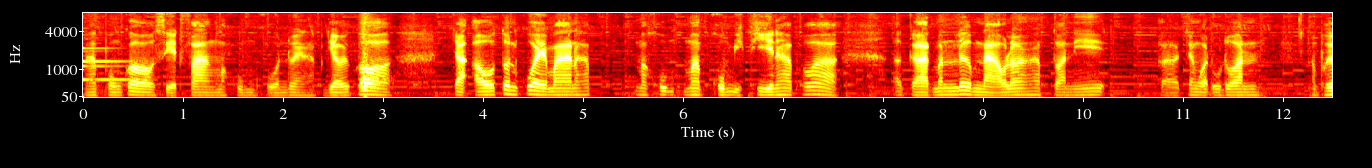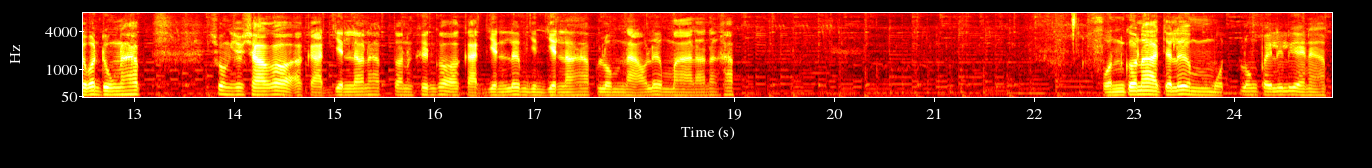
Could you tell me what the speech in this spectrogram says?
นะครับผมก็เศษฟางมาคุมโคนด้วยนะครับ เดี๋ยวก็จะเอาต้นกล้วยมานะครับ มาคุมมาคุมอีกทีนะครับ เพราะว่าอากาศมันเริ่มหนาวแล้วนะครับ ตอนนี้ จังหวัดอุดรอำเภอบันดุงนะครับ ช่วงเช้าๆก็อากาศเย็นแล้วนะครับ ตอนกลางคืนก็อากาศเย็นเริ่มเย็นๆแล้วครับ ลมหนาวเริ่มมาแล้วนะครับ ฝนก็น่าจะเริ่มหมดลงไปเรื่อย ๆ นะครับ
